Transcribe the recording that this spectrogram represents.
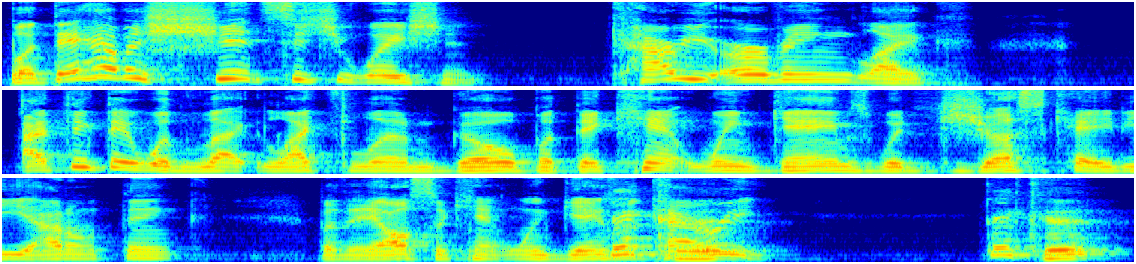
but they have a shit situation. Kyrie Irving, like, I think they would like like to let him go, but they can't win games with just KD. I don't think, but they also can't win games They with Kyrie. They could.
